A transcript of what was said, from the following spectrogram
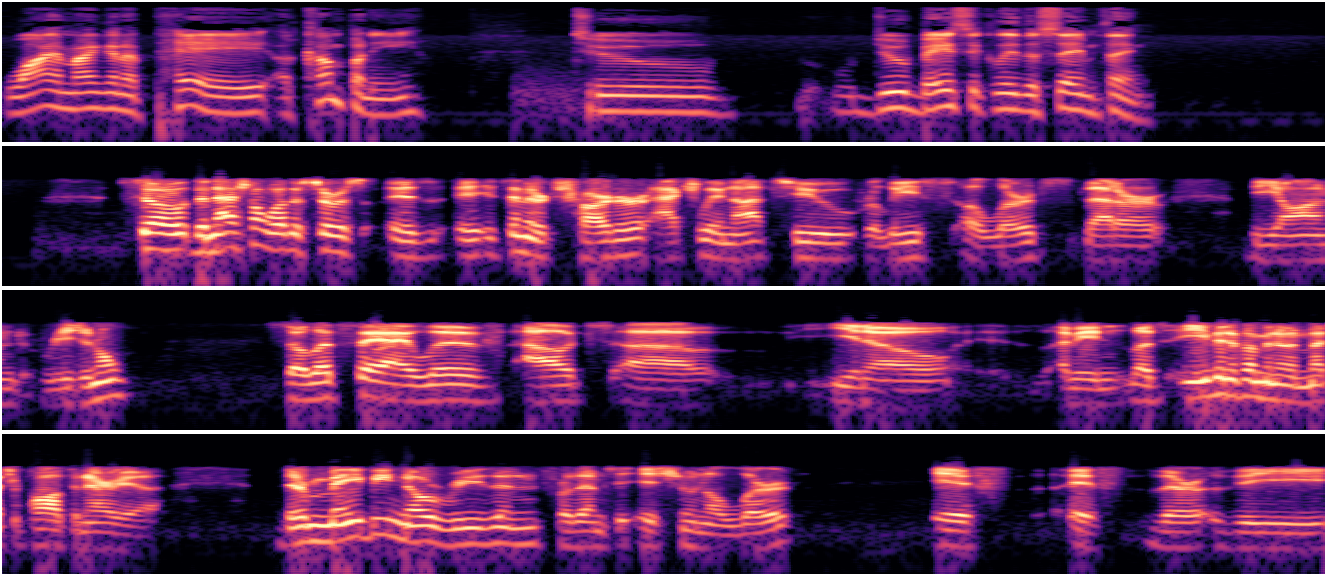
Why am I going to pay a company to do basically the same thing? So the National Weather Service is it's in their charter actually not to release alerts that are beyond regional. So let's say I live out, uh, you know, I mean, let's even if I'm in a metropolitan area, there may be no reason for them to issue an alert if if the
